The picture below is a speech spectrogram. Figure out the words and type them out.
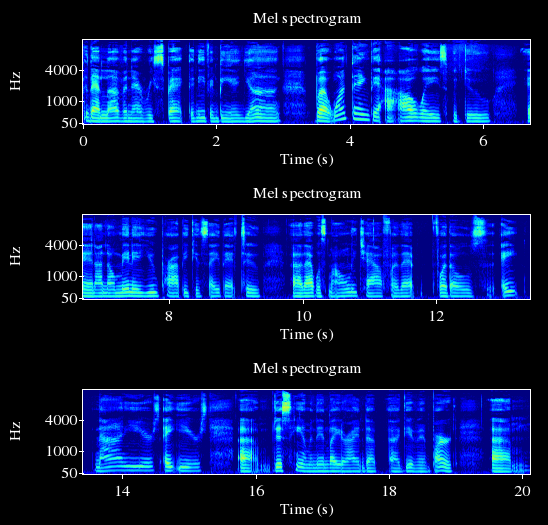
that love and that respect, and even being young. But one thing that I always would do, and I know many of you probably can say that too. Uh, that was my only child for that for those eight, nine years, eight years, um, just him. And then later I end up uh, giving birth. Um,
